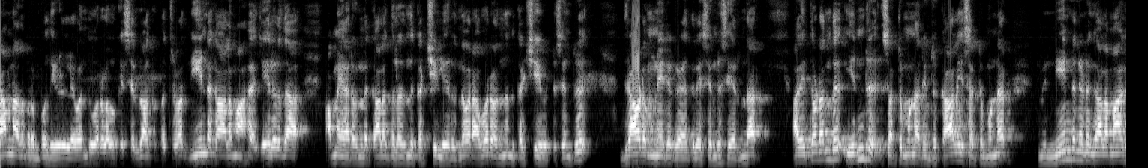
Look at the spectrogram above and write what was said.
ராமநாதபுரம் பகுதிகளில் வந்து ஓரளவுக்கு செல்வாக்கு பெற்றவர். நீண்ட காலமாக ஜெயலலிதா அம்மையார் இருந்த காலத்திலிருந்து கட்சியில் இருந்தவர். அவர் வந்து அந்த கட்சியை விட்டு சென்று திராவிட முன்னேற்ற கழகத்திலே சென்று சேர்ந்தார். அதைத் தொடர்ந்து இன்று சற்று முன்னர் இன்று காலை சற்று முன்னர் நீண்ட நெடுங்காலமாக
